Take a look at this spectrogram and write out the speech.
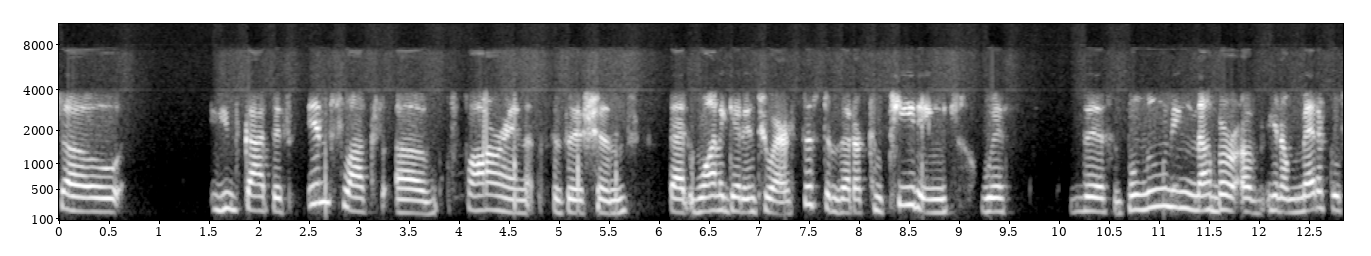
So you've got this influx of foreign physicians that want to get into our system that are competing with this ballooning number of you know medical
